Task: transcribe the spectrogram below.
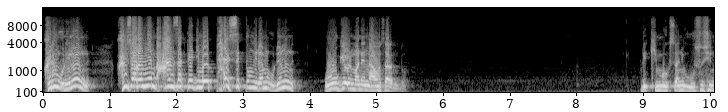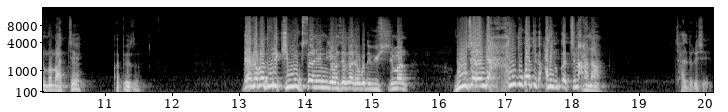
그럼 우리는 그 사람이 만삭되지 못 팔색동이라면 우리는 5개월 만에 나온 사람도 우리 김 목사님 웃으시는 거 맞지? 앞에서. 내가 봐도 우리 김 목사님 연세가 저보다 위시지만 모자란 게 한두 가지가 아닌 것 같지는 않아. 잘 들으셔야 돼.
